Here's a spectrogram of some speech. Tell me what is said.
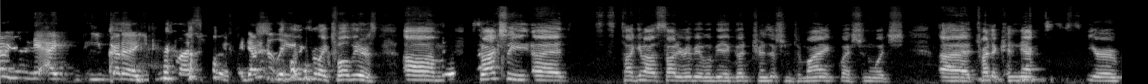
no you're. I, you've got a i definitely I for like 12 years. Um, so actually, uh, talking about Saudi Arabia would be a good transition to my question, which uh, try to connect your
